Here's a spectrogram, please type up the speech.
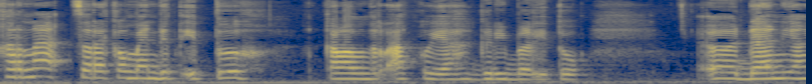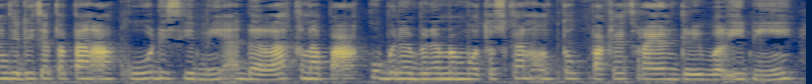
Karena serecommended itu kalau menurut aku ya Gribble itu. Uh, dan yang jadi catatan aku di sini adalah kenapa aku benar-benar memutuskan untuk pakai krayon Gribble ini.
